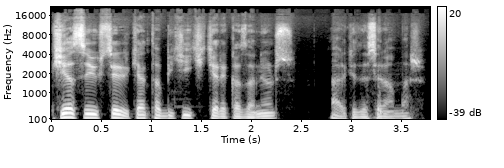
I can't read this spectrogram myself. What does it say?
piyasa yükselirken tabii ki iki kere kazanıyoruz. Herkese selamlar.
